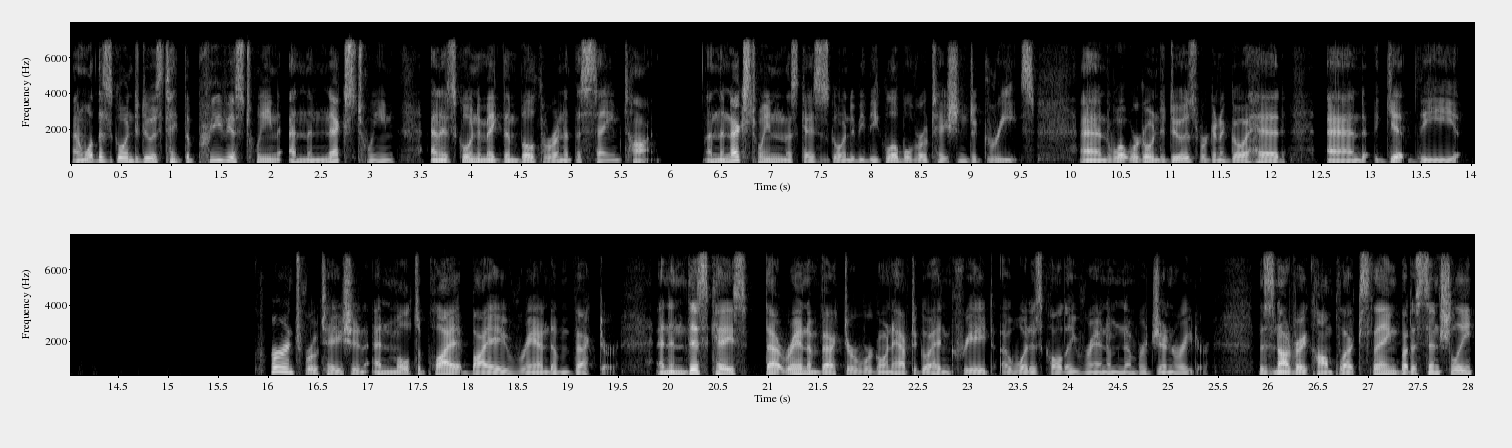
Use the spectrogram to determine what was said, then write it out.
And what this is going to do is take the previous tween and the next tween, and it's going to make them both run at the same time. And the next tween in this case is going to be the global rotation degrees. And what we're going to do is we're going to go ahead and get the current rotation and multiply it by a random vector. And in this case, that random vector, we're going to have to go ahead and create a, what is called a random number generator. This is not a very complex thing, but essentially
